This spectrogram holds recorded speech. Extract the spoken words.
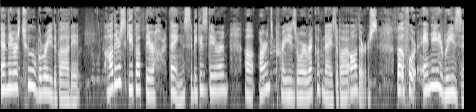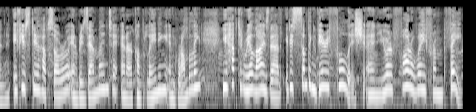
And they are too worried about it. Others give up their things because they aren't, uh, aren't praised or recognized by others. But for any reason, if you still have sorrow and resentment and are complaining and grumbling, you have to realize that it is something very foolish and you are far away from faith.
